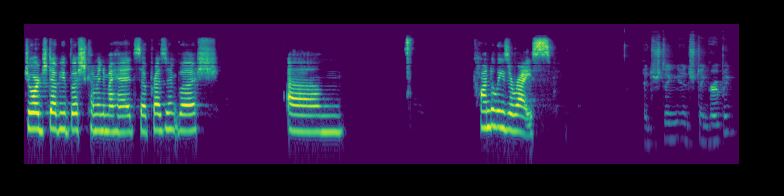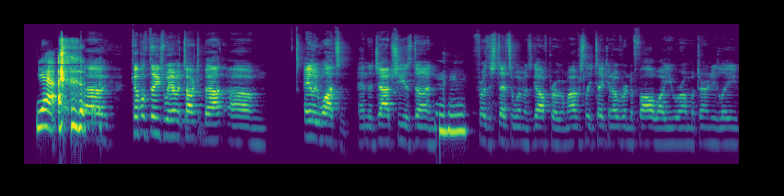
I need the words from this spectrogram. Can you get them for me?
George W. Bush come into my head, so President Bush. Um, Condoleezza Rice. Interesting, interesting grouping. Yeah. A uh, couple of things we haven't talked about. Um, Ailey Watson and the job she has done mm-hmm. for the Stetson Women's Golf Program. Obviously, taking over in the fall while you were on maternity leave.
